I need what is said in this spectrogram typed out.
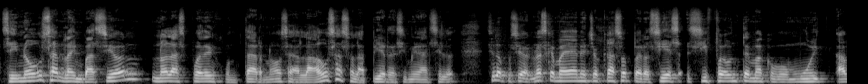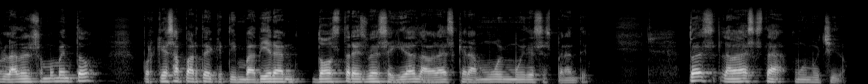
si no usan la invasión, no las pueden juntar, ¿no? O sea, la usas o la pierdes. Y miran, si lo, pusieron. No es que me hayan hecho caso, pero sí, es, sí fue un tema como muy hablado en su momento, porque esa parte de que te invadieran dos, tres veces seguidas, la verdad es que era muy, muy desesperante. Entonces, la verdad es que está muy, muy chido.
